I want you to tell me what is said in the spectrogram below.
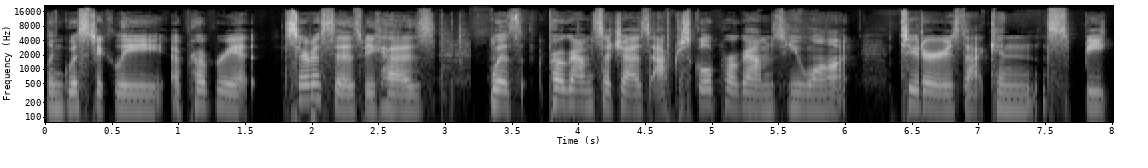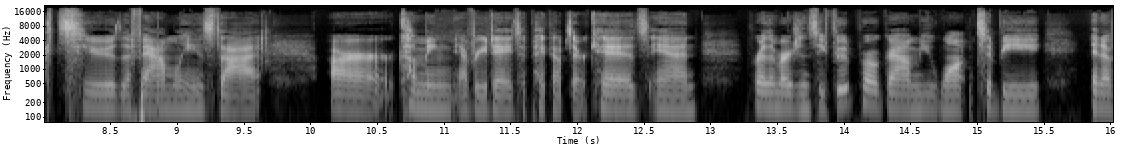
linguistically appropriate services because with programs such as after school programs, you want tutors that can speak to the families that are coming every day to pick up their kids. And for the emergency food program, you want to be in a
